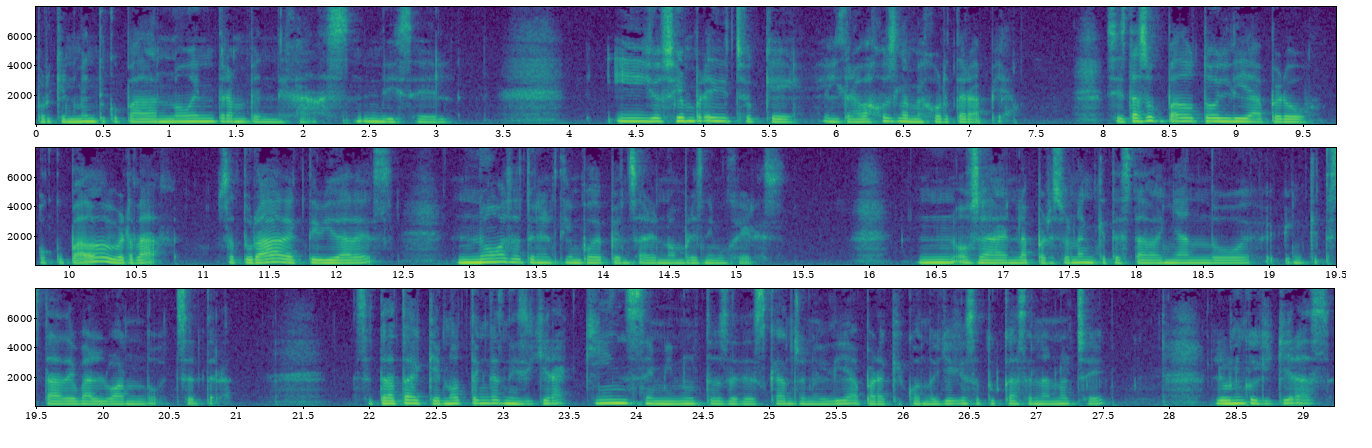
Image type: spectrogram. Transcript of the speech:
porque en mente ocupada no entran pendejadas, dice él. Y yo siempre he dicho que el trabajo es la mejor terapia. Si estás ocupado todo el día, pero ocupado de verdad, saturada de actividades, no vas a tener tiempo de pensar en hombres ni mujeres. O sea, en la persona en que te está dañando, en que te está devaluando, etcétera. Se trata de que no tengas ni siquiera 15 minutos de descanso en el día para que cuando llegues a tu casa en la noche, lo único que quieras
